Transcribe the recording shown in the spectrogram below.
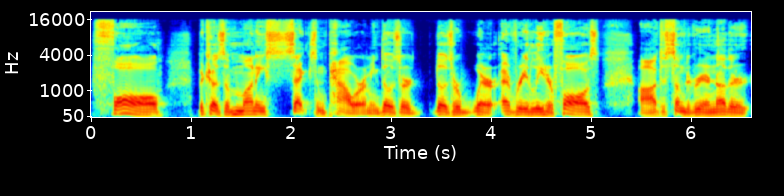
fall because of money, sex, and power. I mean, those are those are where every leader falls uh, to some degree or another.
